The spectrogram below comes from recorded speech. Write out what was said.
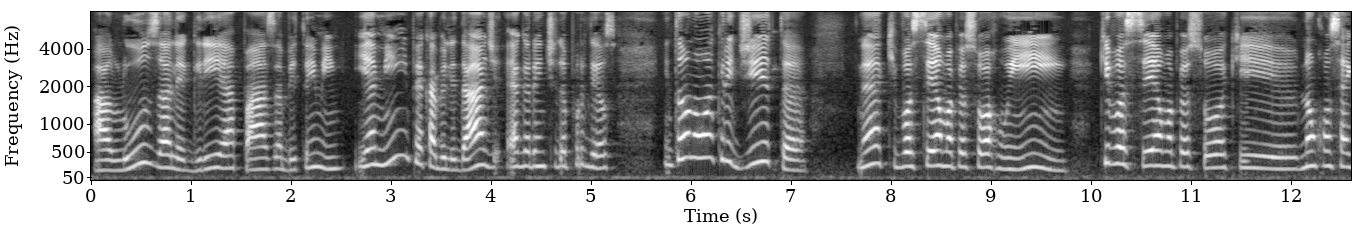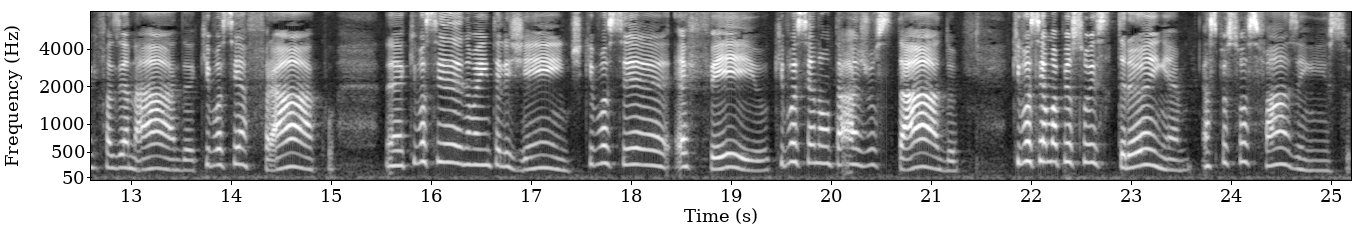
a luz, a alegria, a paz habitam em mim. E a minha impecabilidade é garantida por Deus. Então não acredita, né, que você é uma pessoa ruim, que você é uma pessoa que não consegue fazer nada, que você é fraco, né? que você não é inteligente, que você é feio, que você não está ajustado, que você é uma pessoa estranha. As pessoas fazem isso.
